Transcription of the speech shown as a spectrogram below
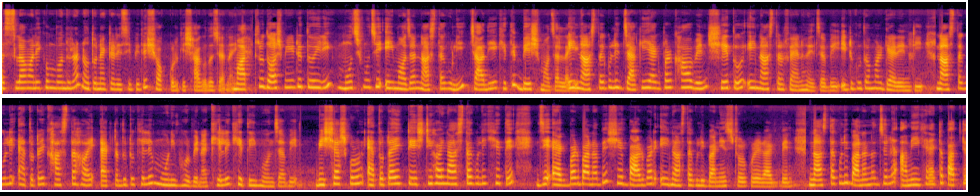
আসসালামু আলাইকুম বন্ধুরা, নতুন একটা রেসিপিতে সকলকে স্বাগত জানাই। মাত্র দশ মিনিটে তৈরি মুচমুচে এই মজার নাস্তাগুলি চা দিয়ে খেতে বেশ মজার লাগে। এই নাস্তাগুলি যাকেই একবার খাওয়াবেন, সে তো এই নাস্তার ফ্যান হয়ে যাবে, এটুকু তো আমার গ্যারেন্টি নাস্তাগুলি এতটাই খাস্তা হয়, একটা দুটো খেলে মনই ভরবে না, খেলে খেতেই মন যাবে। বিশ্বাস করুন, এতটাই টেস্টি হয় নাস্তাগুলি খেতে যে একবার বানাবে, সে বারবার এই নাস্তাগুলি বানিয়ে স্টোর করে রাখবেন। নাস্তাগুলি বানানোর জন্য আমি এখানে একটা পাত্রে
